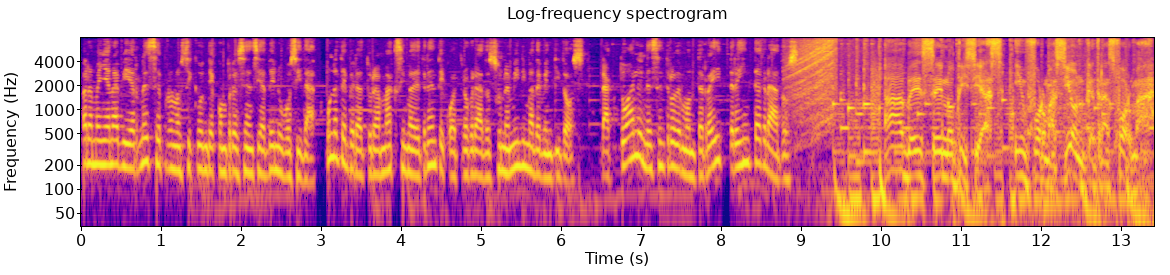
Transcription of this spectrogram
Para mañana viernes se pronostica un día con presencia de nubosidad. Una temperatura máxima de 34 grados, una mínima de 22. La actual en el centro de Monterrey, 30 grados. ABC Noticias. Información que transforma.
